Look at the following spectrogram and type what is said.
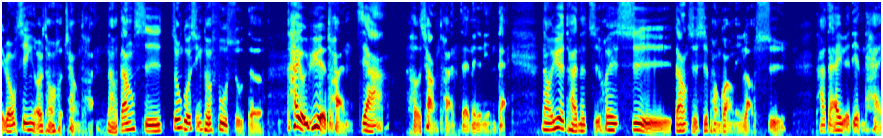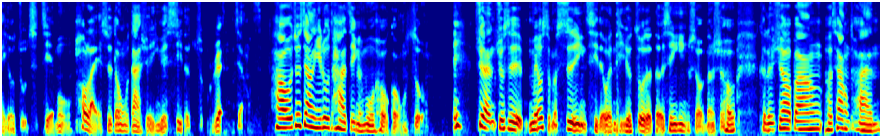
荣兴儿童合唱团。然后当时中国信托附属的，他有乐团加合唱团，在那个年代，然后乐团的指挥是当时是彭广林老师，他在爱乐电台有主持节目，后来也是东吴大学音乐系的主任，这样子。好，就这样一路踏进了幕后工作。哎，居然就是没有什么适应期的问题，就做得得心应手。那时候可能需要帮合唱团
